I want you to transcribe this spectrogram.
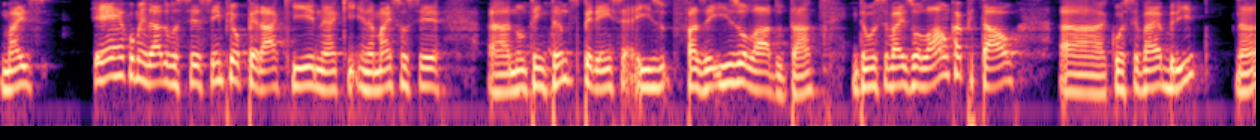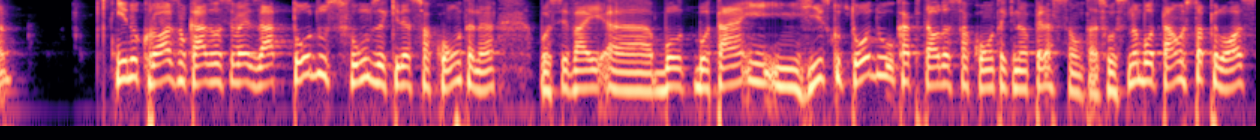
Mas é recomendado você sempre operar aqui, né? Que, ainda mais se você uh, não tem tanta experiência, é iso, fazer isolado, tá? Então você vai isolar um capital uh, que você vai abrir, né? E no cross, no caso, você vai usar todos os fundos aqui da sua conta, né? Você vai uh, botar em, em, risco todo o capital da sua conta aqui na operação, tá? Se você não botar um stop loss,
